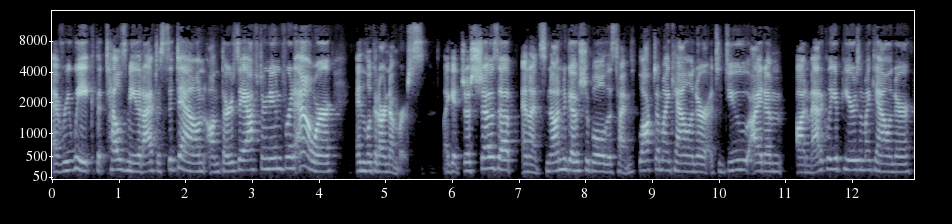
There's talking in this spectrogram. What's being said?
every week that tells me that I have to sit down on Thursday afternoon for an hour and look at our numbers. Like it just shows up and it's non negotiable. This time time's blocked on my calendar. A to do item automatically appears in my calendar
